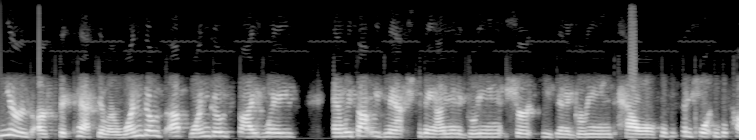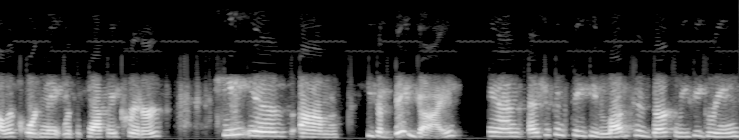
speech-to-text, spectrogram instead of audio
ears are spectacular. One goes up, one goes sideways. And we thought we'd match today. I'm in a green shirt. He's in a green towel because it's important to color coordinate with the KAFE Kritters. He is, um, he's a big guy. And as you can see, he loves his dark leafy greens.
